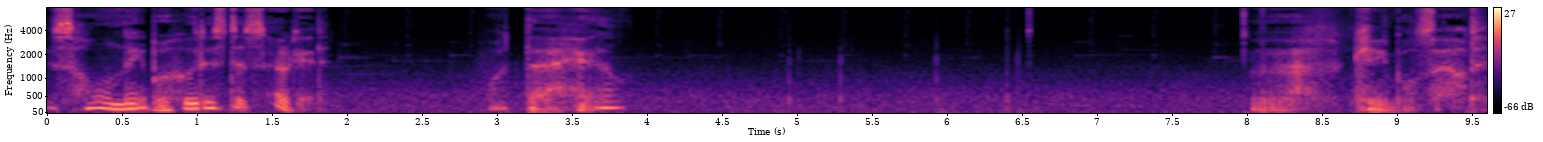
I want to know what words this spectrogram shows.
This whole neighborhood is deserted. What the hell? Ugh, cable's out.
